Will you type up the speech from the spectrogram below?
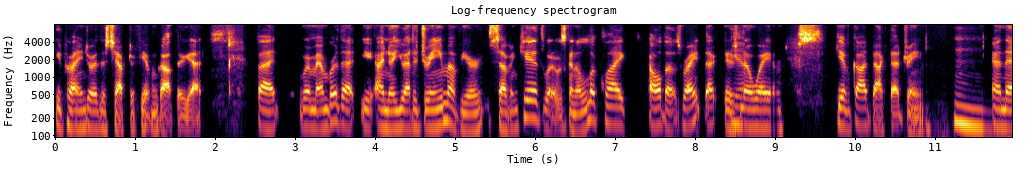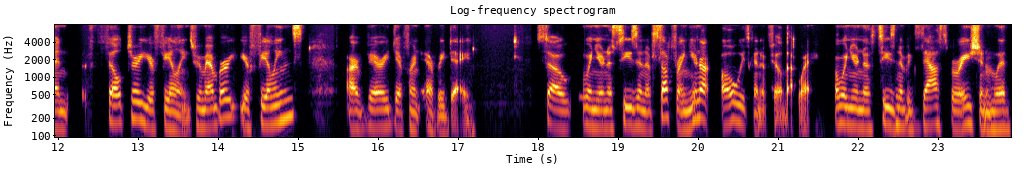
you'd probably enjoy this chapter if you haven't got there yet. But remember that you, I know you had a dream of your seven kids, what it was going to look like all those, right? That there's yeah. no way to give God back that dream. Hmm. And then filter your feelings. Remember, your feelings are very different every day. So when you're in a season of suffering, you're not always going to feel that way. Or when you're in a season of exasperation with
